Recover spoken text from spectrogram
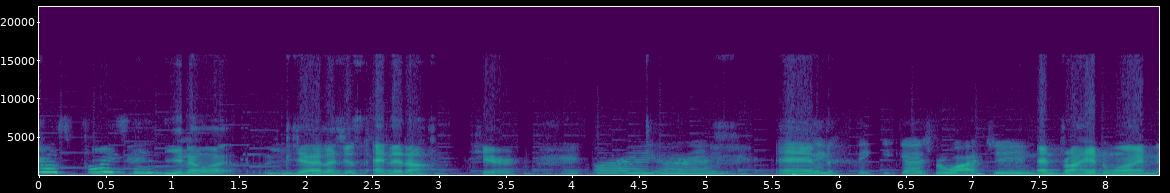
was poisoned. you know what? Yeah, let's just end it off here. Alright, alright. And Thank, thank you guys for watching. and Brian won.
